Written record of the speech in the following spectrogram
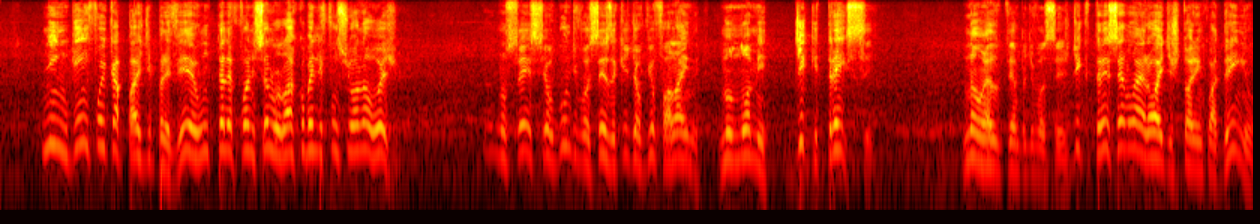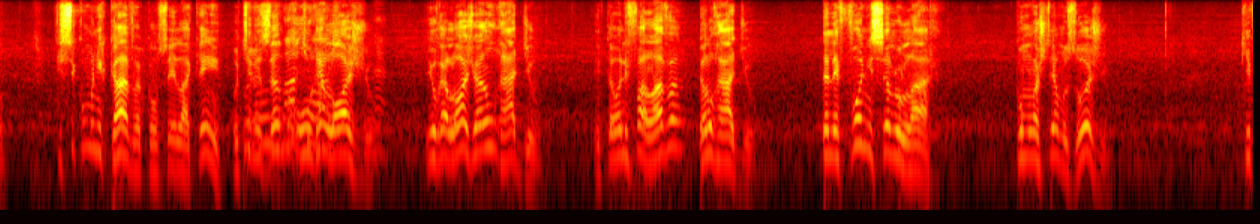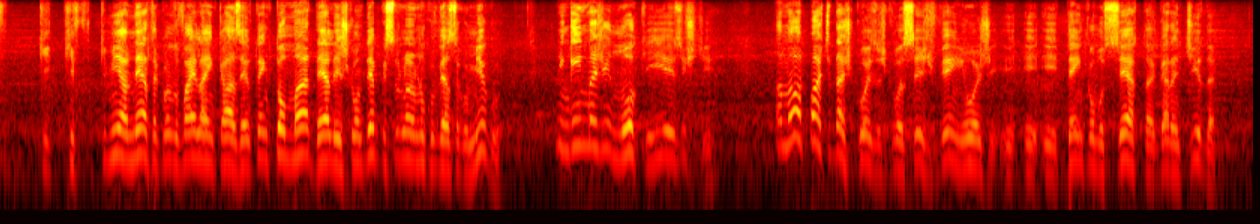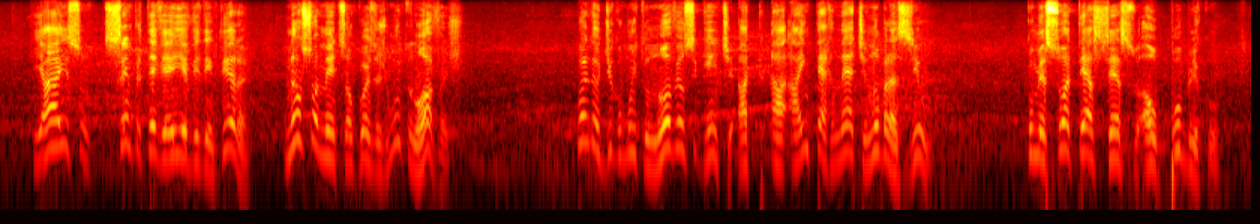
ninguém foi capaz de prever um telefone celular como ele funciona hoje. Eu não sei se algum de vocês aqui já ouviu falar no nome Dick Tracy. Não é do tempo de vocês. Dick Tracy era um herói de história em quadrinho que se comunicava com sei lá quem utilizando um, um relógio. É. E o relógio era um rádio. Então ele falava pelo rádio. Telefone celular, como nós temos hoje, que, que, que, que, minha neta, quando vai lá em casa, eu tenho que tomar dela e esconder, porque senão ela não conversa comigo, ninguém imaginou que ia existir. A maior parte das coisas que vocês veem hoje e, e, e têm como certa, garantida, que ah, isso sempre teve aí a vida inteira, não somente são coisas muito novas, quando eu digo muito novo é o seguinte, a, a, a internet no Brasil começou a ter acesso ao público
